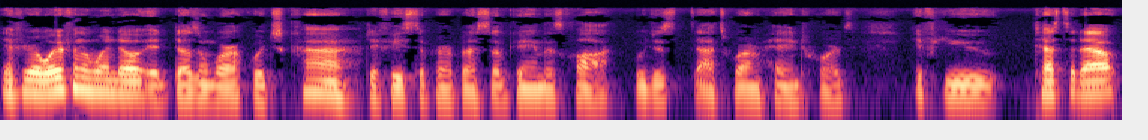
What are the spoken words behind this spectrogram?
if you're away from the window it doesn't work which kind of defeats the purpose of getting this clock. Which is that's where I'm heading towards. If you test it out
